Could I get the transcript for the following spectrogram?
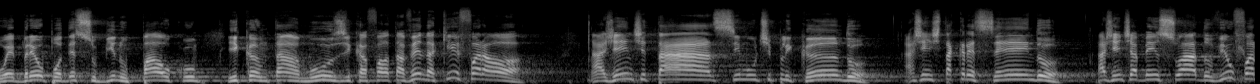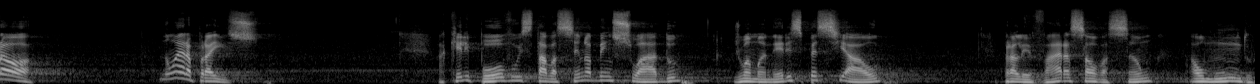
o hebreu, poder subir no palco e cantar a música, falar: tá vendo aqui, Faraó? A gente está se multiplicando, a gente está crescendo, a gente é abençoado, viu, Faraó? Não era para isso. Aquele povo estava sendo abençoado de uma maneira especial para levar a salvação ao mundo.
